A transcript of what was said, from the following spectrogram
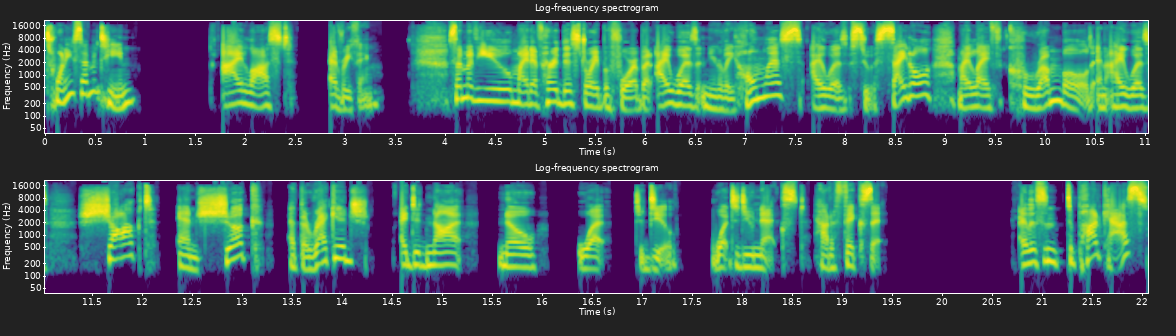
2017, I lost everything. Some of you might have heard this story before, but I was nearly homeless. I was suicidal. My life crumbled, and I was shocked and shook at the wreckage. I did not know what to do, what to do next, how to fix it. I listened to podcasts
